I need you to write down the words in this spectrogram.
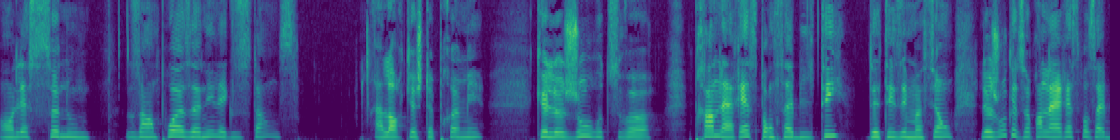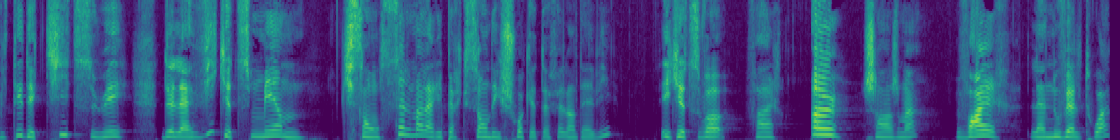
On laisse ça nous empoisonner l'existence. Alors que je te promets que le jour où tu vas prendre la responsabilité de tes émotions, le jour que tu vas prendre la responsabilité de qui tu es, de la vie que tu mènes, qui sont seulement la répercussion des choix que tu as fait dans ta vie, et que tu vas faire un changement vers la nouvelle toi,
